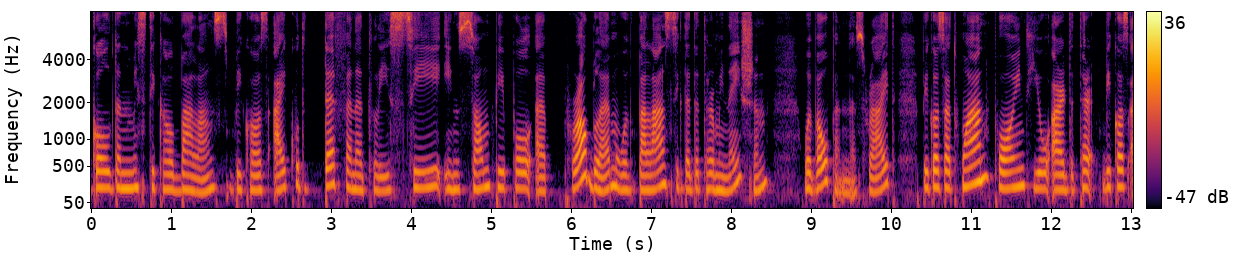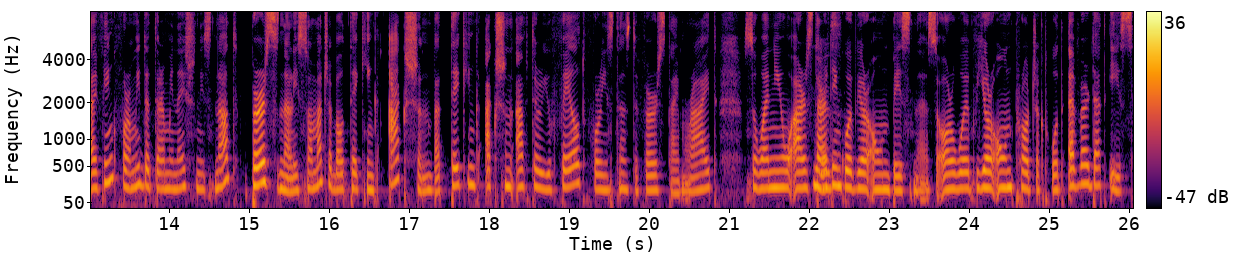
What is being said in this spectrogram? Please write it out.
golden mystical balance because I could definitely see in some people a problem with balancing the determination with openness, right? Because at one point you are deter because I think for me determination is not personally so much about taking action, but taking action after you failed, for instance, the first time, right? So when you are starting Yes. with your own business or with your own project, whatever that is,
